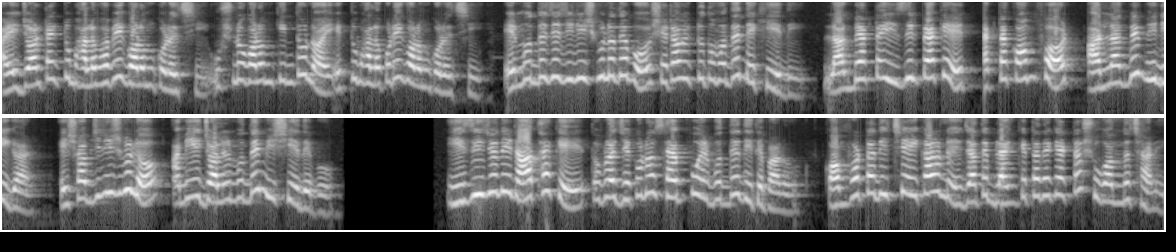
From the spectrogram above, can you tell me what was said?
আর এই জলটা একটু ভালোভাবেই গরম করেছি। উষ্ণ গরম কিন্তু নয়, একটু ভালো করেই গরম করেছি। এর মধ্যে যে জিনিসগুলো দেব, সেটাও একটু তোমাদের দেখিয়ে দিই। লাগবে একটা ইজির প্যাকেট, একটা কমফর্ট, আর লাগবে ভিনিগার। এই সব জিনিসগুলো আমি এই জলের মধ্যে মিশিয়ে দেব। ইজি যদি না থাকে, তোমরা যে কোনো শ্যাম্পু এর মধ্যে দিতে পারো। কমফর্টটা দিচ্ছি এই কারণে যাতে ব্ল্যাঙ্কেটটা থেকে একটা সুগন্ধ ছাড়ে।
